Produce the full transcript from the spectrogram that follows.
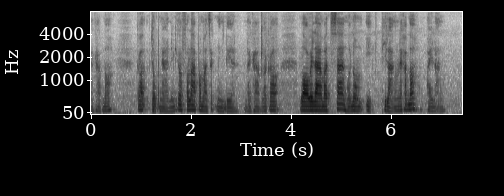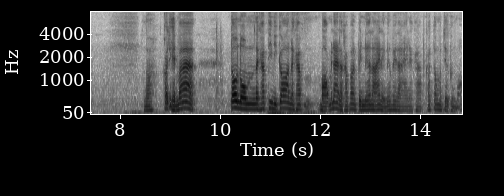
นะครับเนาะ ก็จบงานนี้ก็ฟอลล่าประมาณสัก 1 เดือนนะครับ แล้วก็รอเวลามาสร้างหัวนมอีกทีหลังนะครับเนาะภายหลังเนาะก็จะเห็นว่าเต้านมนะครับที่มีก้อนนะครับ บอกไม่ได้หรอกครับว่ามันเป็นเนื้อร้ายหรือเนื้อไม่ร้ายนะครับ ก็ต้องมาเจอคุณหมอ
